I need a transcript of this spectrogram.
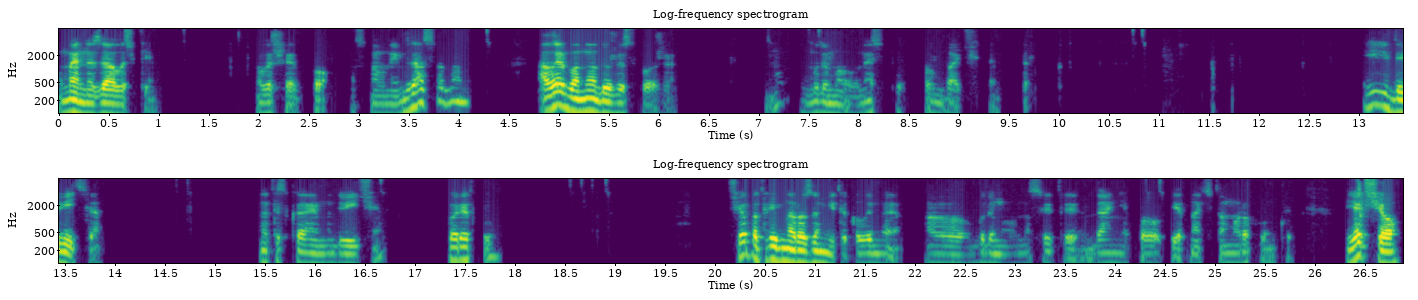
У мене залишки лише по основним засобам, але воно дуже схоже. Ну, Будемо внести, побачити. І дивіться. Натискаємо двічі в порядку. Що потрібно розуміти, коли ми будемо вносити дані по 15 рахунку? Якщо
